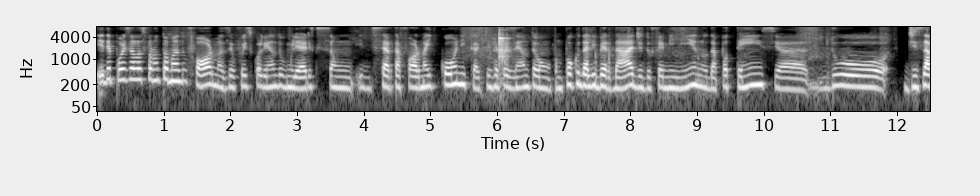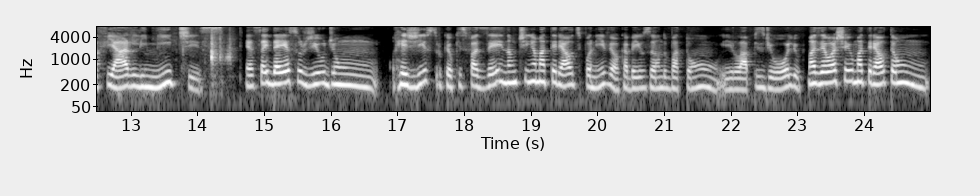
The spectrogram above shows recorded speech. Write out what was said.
e depois elas foram tomando formas. Eu fui escolhendo mulheres que são de certa forma icônica, que representam um pouco da liberdade do feminino, da potência, do desafiar limites. Essa ideia surgiu de um registro que eu quis fazer e não tinha material disponível. acabei usando batom e lápis de olho, mas eu achei o material tão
